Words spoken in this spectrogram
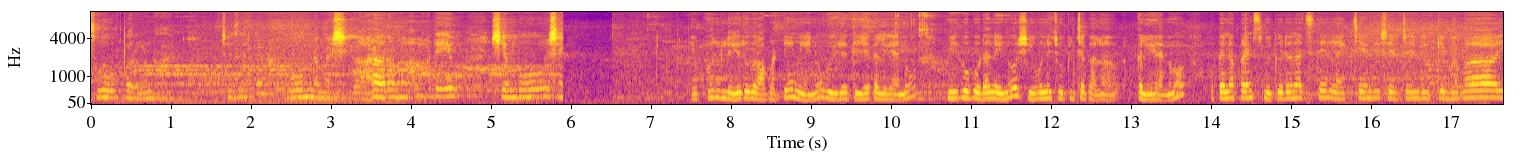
సూపర్ ఉండు చూసారు ఓం నమ శివహర మహాదేవ్. శంభో శం ఎవ్వరు లేరు కాబట్టి నేను వీడియో తీయగలిగాను. మీకు కూడా నేను శివుణ్ణి చూపించగల కలిగాను. ఓకేనా ఫ్రెండ్స్? మీకు వీడియో నచ్చితే లైక్ చేయండి షేర్ చేయండి. Okay bye.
